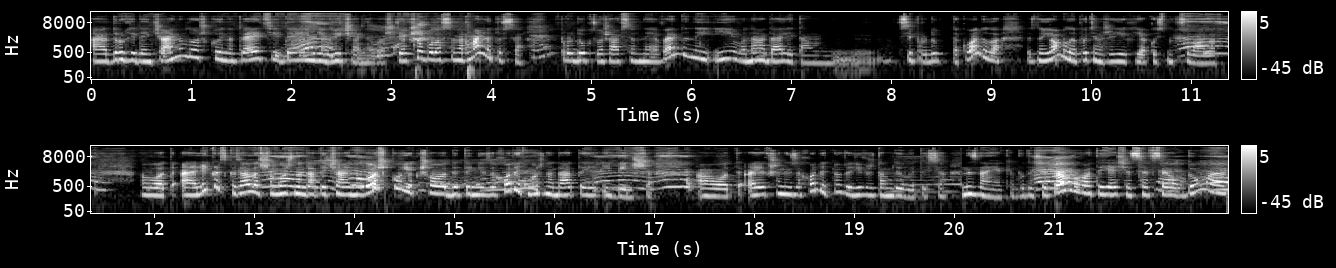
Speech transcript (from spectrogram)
А другий день чайну ложку, і на третій день дві чайні ложки. Якщо було все нормально, то все. Продукт вважався в неї введений, і вона далі там всі продукти так водила, знайомила, і потім вже їх якось міксувала. От. А лікар сказала, що можна дати чайну ложку, якщо дитині заходить, можна дати і більше. А, от. а якщо не заходить, ну тоді вже там дивитися. Не знаю, як я буду ще пробувати. Я ще це все обдумаю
